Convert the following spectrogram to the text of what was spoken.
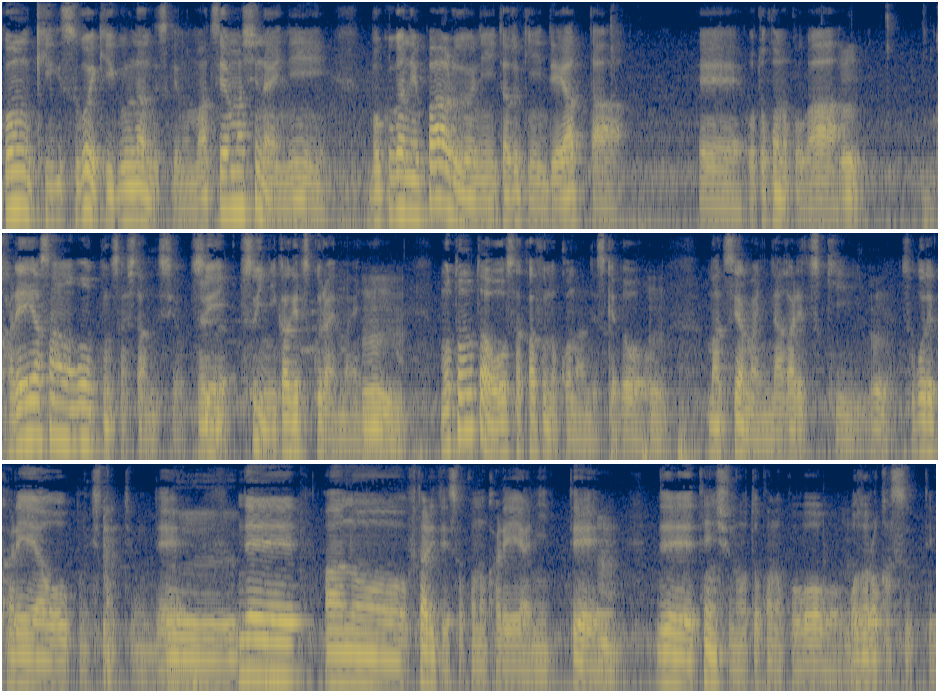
このきすごい奇遇なんですけど松山市内に僕がネパールにいた時に出会った、えー男の子がうん。カレー屋さんをオープンさせたんですよ。ついつい2ヶ月くらい前に。うん。もともとは大阪府の子なんですけど、うん。松山に流れ着きうん。そこでカレー屋をオープンしたっていうんへで、ー。であの2人でそこのカレー屋に行って、うんで店主の男の子を驚かすってい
